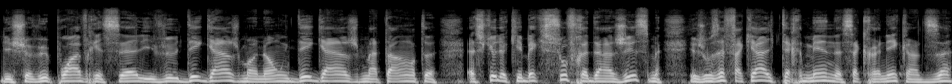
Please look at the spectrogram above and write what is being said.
les cheveux poivre et sel. Il veut dégage mon oncle, dégage ma tante. Est-ce que le Québec souffre d'agisme? Et Joseph Facal termine sa chronique en disant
